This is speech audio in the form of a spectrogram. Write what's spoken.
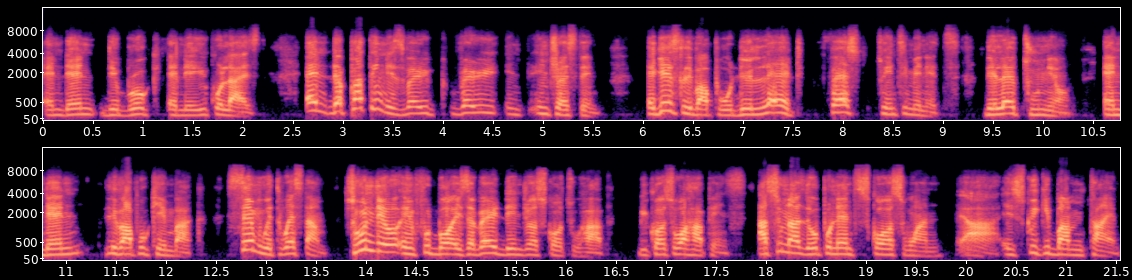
and then they broke and they equalized. And the pattern is very, very in- interesting. Against Liverpool, they led first 20 minutes, they led 2 0, and then Liverpool came back. Same with West Ham. 2 0 in football is a very dangerous score to have because what happens? As soon as the opponent scores one, ah, it's squeaky bum time.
